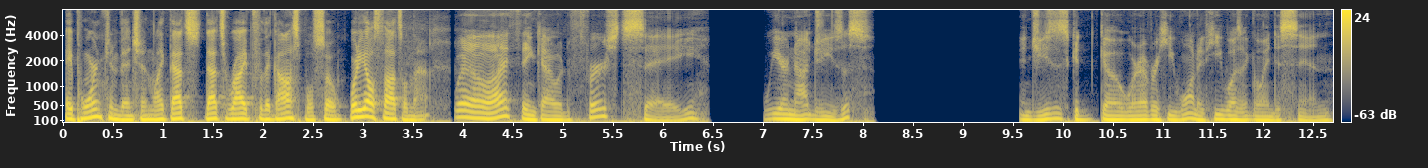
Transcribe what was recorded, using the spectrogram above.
a porn convention? Like that's that's ripe for the gospel. So what are y'all's thoughts on that? Well, I think I would first say we are not Jesus. And Jesus could go wherever he wanted. He wasn't going to sin.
